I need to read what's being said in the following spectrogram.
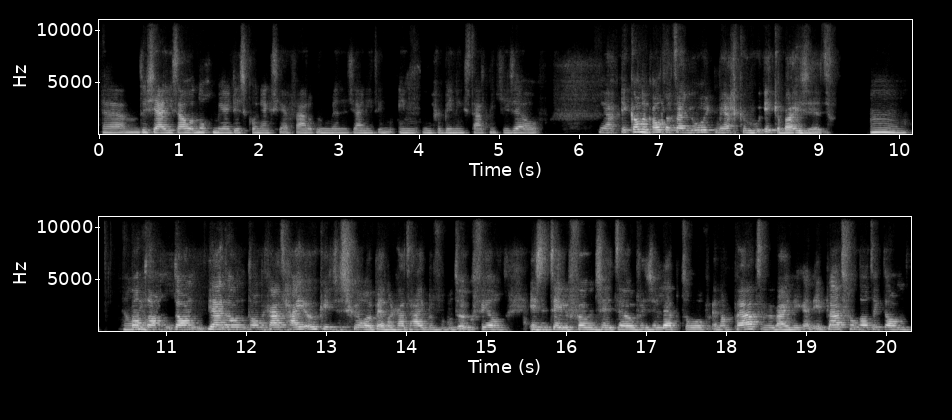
Um, dus ja, je zou nog meer disconnectie ervaren op het moment dat jij niet in, in, in verbinding staat met jezelf. Ja, ik kan ook altijd aan Jorik merken hoe ik erbij zit. Mm, Want dan, dan, ja, dan, dan gaat hij ook in zijn schulp en dan gaat hij bijvoorbeeld ook veel in zijn telefoon zitten of in zijn laptop en dan praten we weinig. En in plaats van dat ik dan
